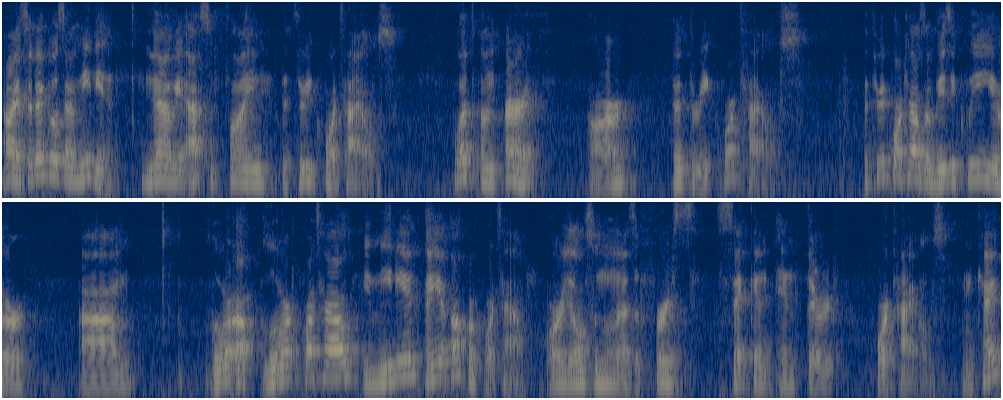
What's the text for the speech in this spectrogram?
All right, so there goes our median. Now we're asked to find the three quartiles. What on earth are the three quartiles? The three quartiles are basically your um, lower, lower quartile, your median, and your upper quartile, or also known as the first, second, and third quartiles. Okay,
